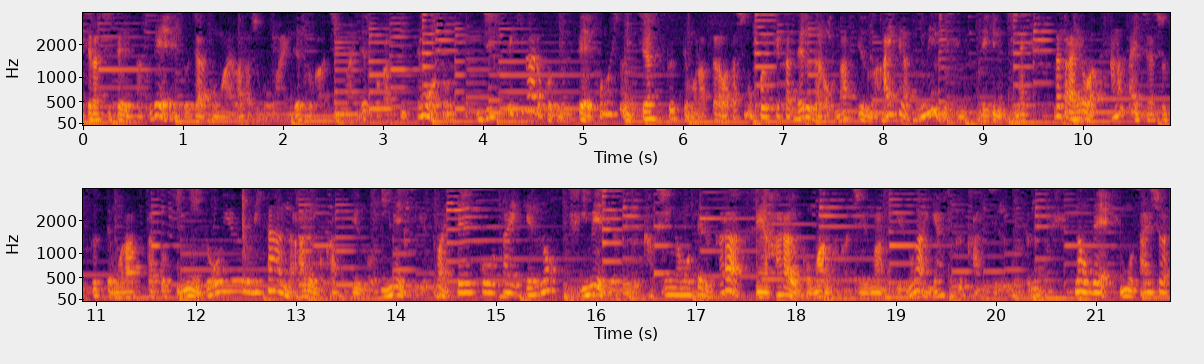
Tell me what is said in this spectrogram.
チラシ制作で、えっ、ー、と、じゃあ5万円、私5万円ですとか、10万円ですとかって言っても、その実績があることによって、この人にチラシ作ってもらったら、私もこういう結果出るだろうなっていうのが相手がイメージできるんですよね。だから要は、あなたにチラシを作ってもらった時に、どういうリターンがあるのかっていうのをイメージできる。つまり成功体験のイメージが出る、確信が持てるから、えー、払う5万とか10万っていうのが安く感じるんですよね。なので、もう最初は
